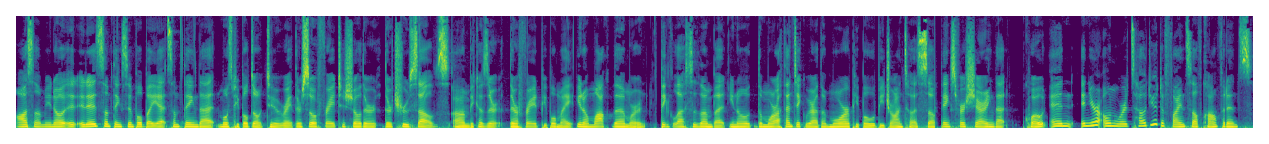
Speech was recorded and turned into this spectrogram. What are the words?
Awesome. You know, it, it is something simple, but yet something that most people don't do, right? They're so afraid to show their, their true selves um, because they're, they're afraid people might, you know, mock them or think less of them. But, you know, the more authentic we are, the more people will be drawn to us. So thanks for sharing that quote. And in your own words, how do you define self confidence?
